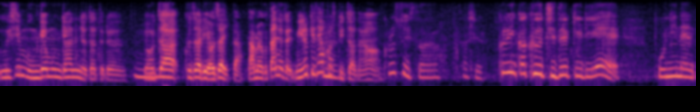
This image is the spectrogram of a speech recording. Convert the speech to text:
의심 뭉게뭉게 하는 여자들은 음. 여자 그 자리에 여자 있다. 나 말고 딴 여자. 이렇게 생각할 음. 수도 있잖아요. 그럴 수 있어요, 사실. 그러니까 그 지들끼리에 본인의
